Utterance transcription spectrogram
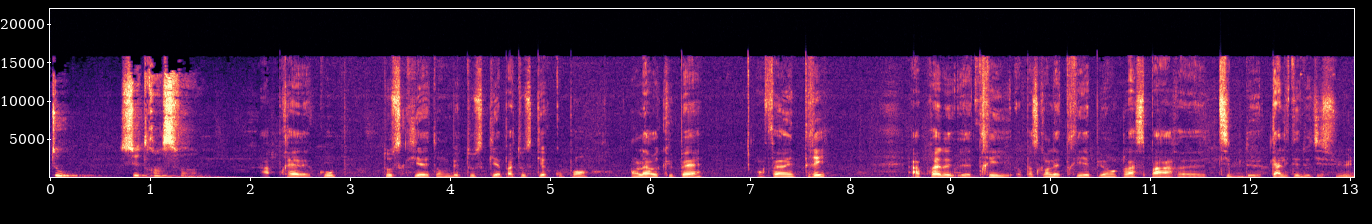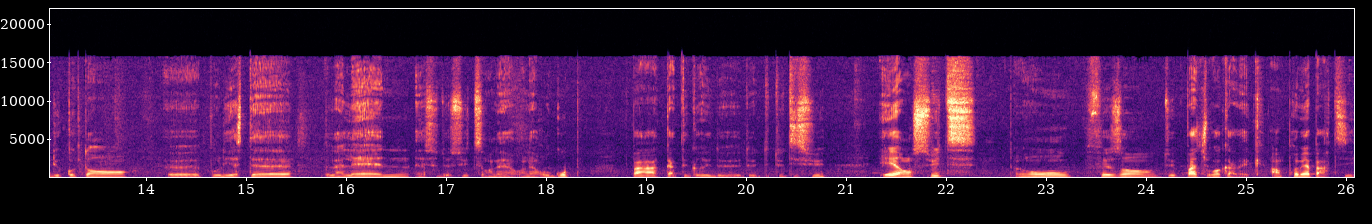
tout se transforme. Après les coupes, tout ce qui est tombé, tout ce qui est pas, tout ce qui est coupant, on la récupère, on fait un tri. Après le, tri, parce qu'on les trie et puis on classe par euh, type de qualité de tissu, du coton, euh, polyester, de la laine, ainsi de suite. On les, regroupe par catégorie de tissu. Et ensuite, nous faisons du patchwork avec. En première partie,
